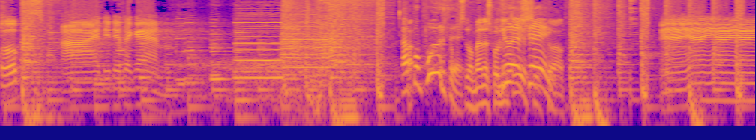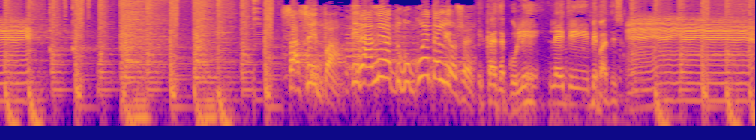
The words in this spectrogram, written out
Oops, I did it again. Από πού ήρθε; Στις Ηνωμένες Πολιτείες USA. Σας είπα, τυραννία του κουκουέ τελείωσε. Η κάθε κουλή λέει την πίπα της. Yeah, yeah, yeah, yeah, yeah.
